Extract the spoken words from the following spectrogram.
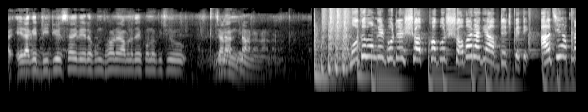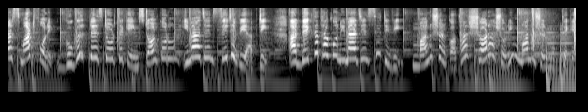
আর এর আগে বিডিও সাহেব এরকম ধরনের আপনাদের কোনো কিছু জানান না? না না না না। মধ্যবঙ্গের ভোটের সব খবর সবার আগে আপডেট পেতে আজই আপনার স্মার্টফোনে গুগল প্লে স্টোর থেকে ইনস্টল করুন ইমাজিন সিটিভি অ্যাপটি আর দেখতে থাকুন ইমাজিন সিটিভি মানুষের কথা সরাসরি মানুষের মুখ থেকে।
